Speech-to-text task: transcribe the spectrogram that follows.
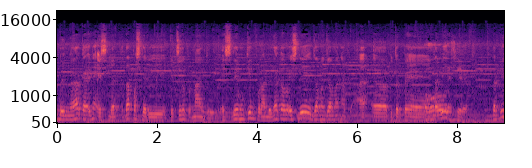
dengar kayaknya SD kita pas dari kecil pernah gitu SD mungkin pernah dengar kalau SD zaman zaman A- eh, Peter Pan oh tapi SD ya tapi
